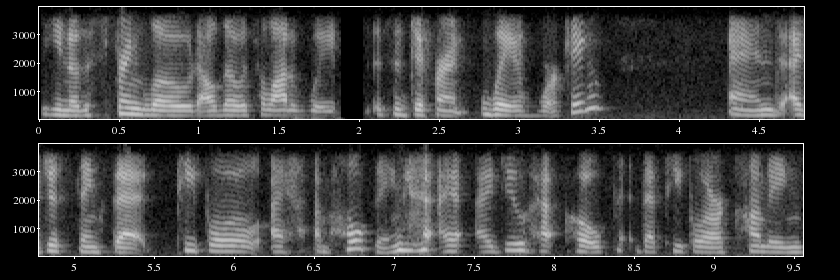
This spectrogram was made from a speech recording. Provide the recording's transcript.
you know, the spring load, although it's a lot of weight, it's a different way of working. And I just think that people, I, I'm hoping, I, I do ha- hope that people are coming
